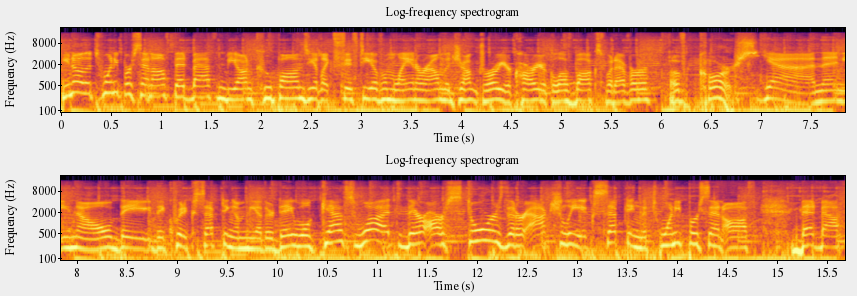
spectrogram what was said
You know, the 20% off Bed Bath & Beyond coupons, you had like 50 of them laying around the junk drawer, your car, your glove box, whatever. Of course. Yeah, and then, you know, they, they quit accepting them the other day. Well, guess what? There are stores that are actually accepting the 20% off Bed Bath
